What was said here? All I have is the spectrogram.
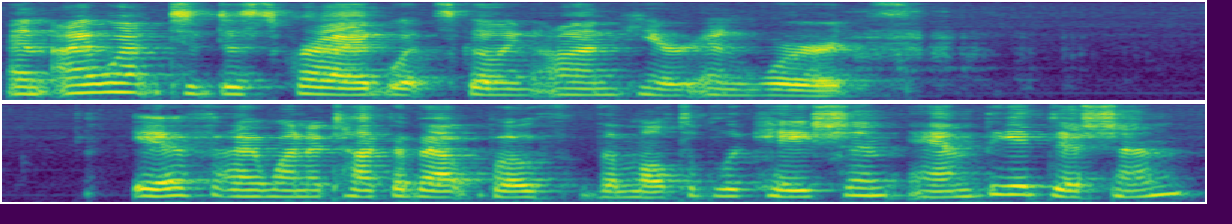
And I want to describe what's going on here in words. If I want to talk about both the multiplication and the addition,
